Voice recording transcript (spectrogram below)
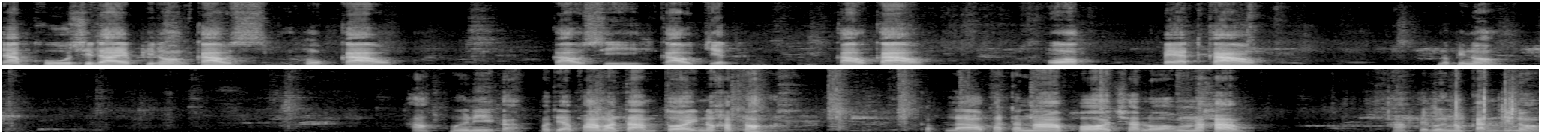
จับครูสิได้พี่น้อง9 6 9 9 4 9 7เก้าสี่เก้าเจ็ด ออกแปดเก้าลูกพี่น้องเอามือนี้ครับพ่อจะพามาตามต่ออีกเนาะครับเนาะกับลาวพัฒนาพ่อฉลองนะครับอะไปเบิ่งน้ำกันพี่น้อง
